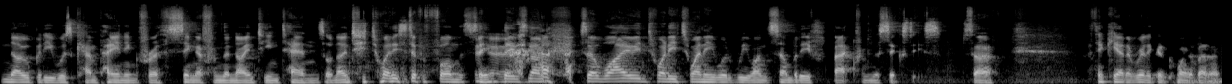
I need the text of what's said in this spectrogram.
nobody was campaigning for a singer from the 1910s or 1920s to perform the same theme song. So why in 2020 would we want somebody back from the 60s? So I think he had a really good point about that.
